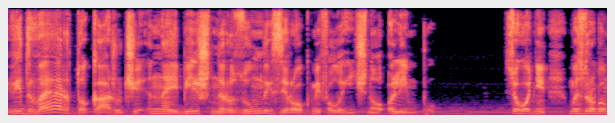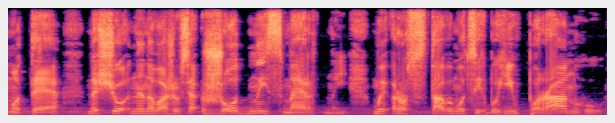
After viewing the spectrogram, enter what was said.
відверто кажучи, найбільш нерозумних зірок міфологічного Олімпу. Сьогодні ми зробимо те, на що не наважився жодний смертний. Ми розставимо цих богів по рангу.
